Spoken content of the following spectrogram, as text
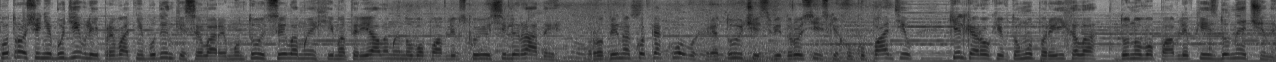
Потрощені будівлі і приватні будинки села ремонтують силами і матеріалами Новопавлівської сільради. Родина Копякових, рятуючись від російських окупантів, кілька років тому переїхала до Новопавлівки із Донеччини.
